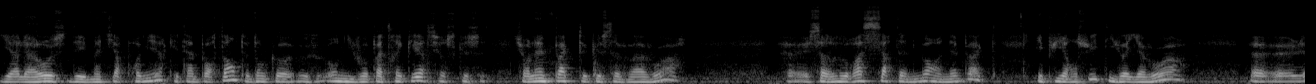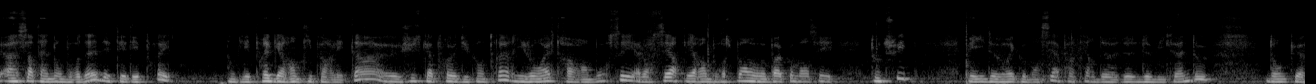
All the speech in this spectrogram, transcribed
Il y a la hausse des matières premières qui est importante, donc euh, on n'y voit pas très clair sur, ce que ce- sur l'impact que ça va avoir. Euh, ça aura certainement un impact. Et puis ensuite, il va y avoir un certain nombre d'aides étaient des prêts. Donc les prêts garantis par l'État, euh, jusqu'à preuve du contraire, ils vont être à rembourser. Alors certes, les remboursements ne vont pas commencer tout de suite, mais ils devraient commencer à partir de, de 2022. Donc euh,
